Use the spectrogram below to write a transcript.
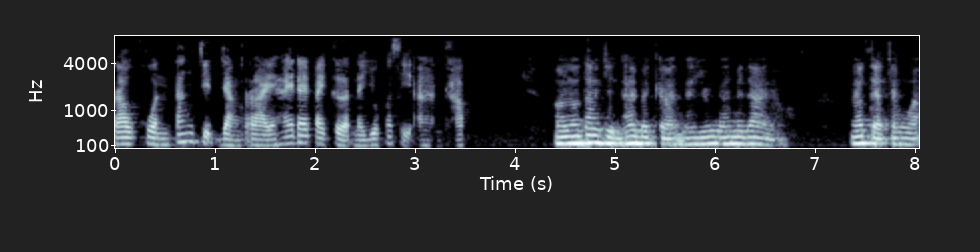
เราควรตั้งจิตอย่างไรให้ได้ไปเกิดในยุคพระศรีอานครับเราตั้งจิตให้ไปเกิดในยุคนั้นไม่ได้หรอกแล้วแต่จังหวะ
